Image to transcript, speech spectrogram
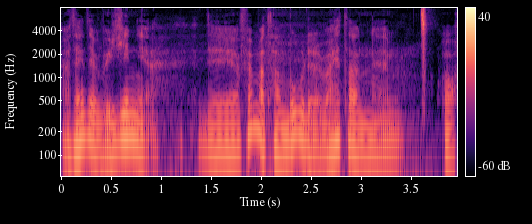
Jag tänkte Virginia. Det är jag för mig att han bor där. Vad heter han? Åh,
